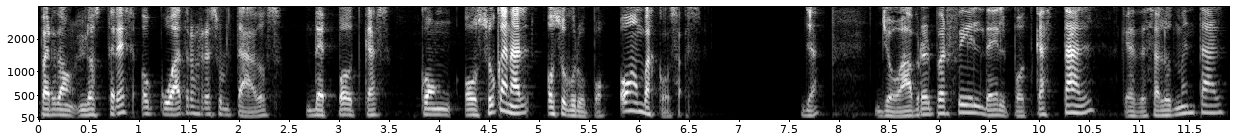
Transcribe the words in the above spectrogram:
perdón, los tres o cuatro resultados de podcast con o su canal o su grupo o ambas cosas. ¿Ya? Yo abro el perfil del podcast tal, que es de salud mental,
